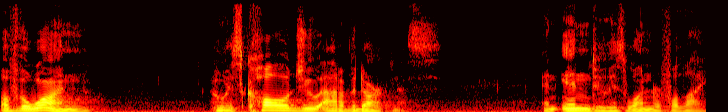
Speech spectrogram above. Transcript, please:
of the one who has called you out of the darkness and into his wonderful light.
